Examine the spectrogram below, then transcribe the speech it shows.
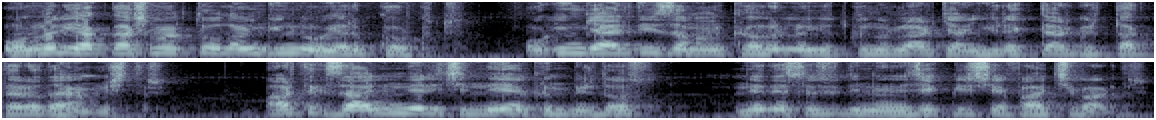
Onları yaklaşmakta olan günle uyarıp korkut. O gün geldiği zaman kahırla yutkunurlarken yürekler gırtlaklara dayanmıştır. Artık zalimler için ne yakın bir dost ne de sözü dinlenecek bir şefaatçi vardır.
